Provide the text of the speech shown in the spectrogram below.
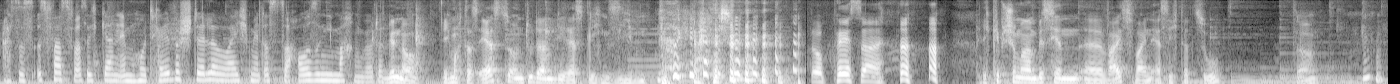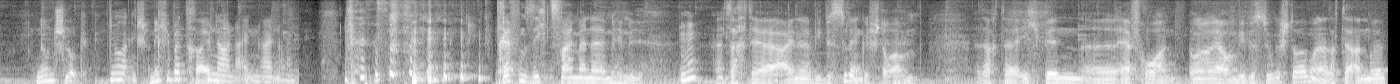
Also es ist was, was ich gerne im Hotel bestelle, weil ich mir das zu Hause nie machen würde. Genau. Ich mach das erste und du dann die restlichen sieben. Du Pisser. Ich kipp schon mal ein bisschen äh, Weißweinessig dazu. So. Nur einen Schluck. Nur ein Schluck. Nicht übertreiben. Nein, nein, nein, nein. Treffen sich zwei Männer im Himmel. Dann sagt der eine, wie bist du denn gestorben? Dann sagt er, ich bin äh, erfroren. Oh ja, und wie bist du gestorben? Und dann sagt der andere,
